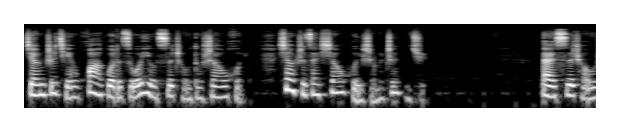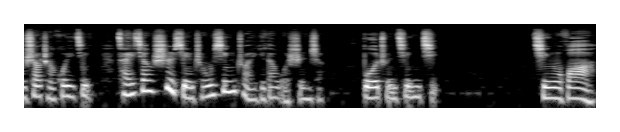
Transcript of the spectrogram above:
将之前画过的所有丝绸都烧毁，像是在销毁什么证据。待丝绸烧成灰烬，才将视线重新转移到我身上，薄唇轻启：“青花，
